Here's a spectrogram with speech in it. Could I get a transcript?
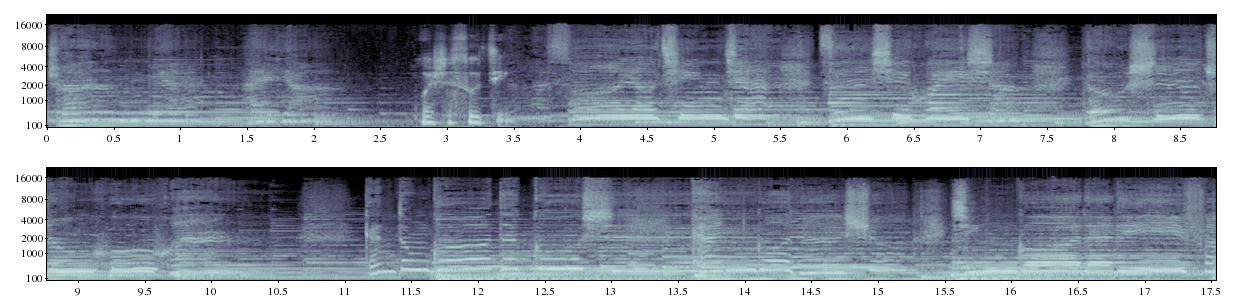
穿越海洋，我是素锦。所有情节仔细回想，都是种呼唤。感动过的故事，看过的书，经过的地方。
